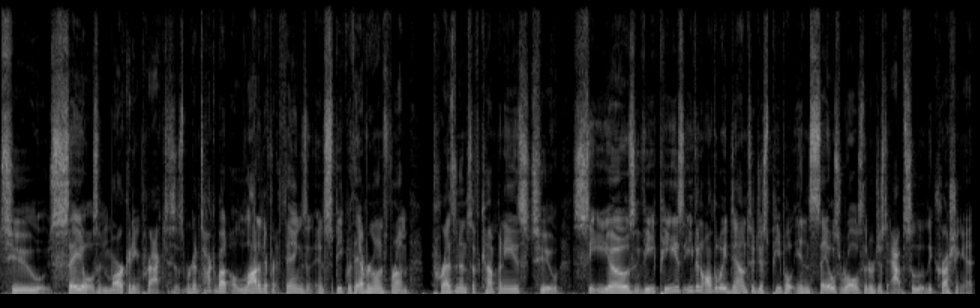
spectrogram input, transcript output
to sales and marketing practices. We're going to talk about a lot of different things and, and, speak with everyone from presidents of companies to CEOs, VPs, even all the way down to just people in sales roles that are just absolutely crushing it.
